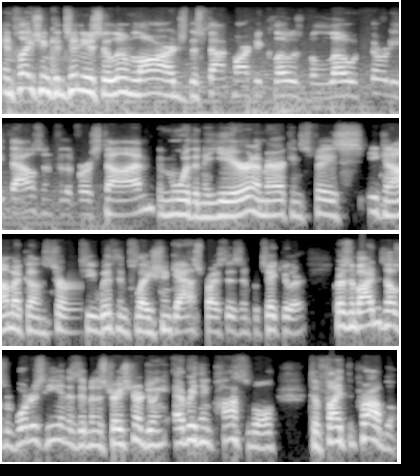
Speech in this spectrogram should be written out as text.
Inflation continues to loom large. The stock market closed below 30,000 for the first time in more than a year, and Americans face economic uncertainty with inflation, gas prices in particular. President Biden tells reporters he and his administration are doing everything possible to fight the problem.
